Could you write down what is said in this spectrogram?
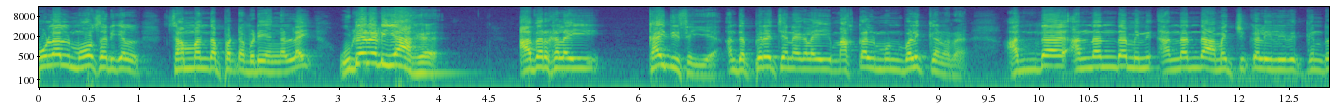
ஊழல் மோசடிகள் சம்பந்தப்பட்ட விடயங்களை உடனடியாக அவர்களை கைது செய்ய அந்த பிரச்சனைகளை மக்கள் முன் வெளிக்கணர அந்த அந்தந்த மினி அந்தந்த அமைச்சுக்களில் இருக்கின்ற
